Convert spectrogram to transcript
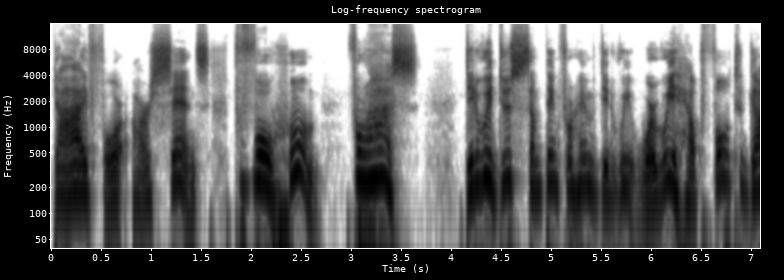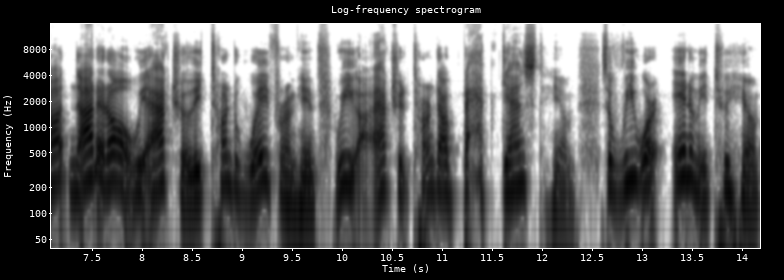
die for our sins. For whom? For us. Did we do something for him? Did we were we helpful to God? Not at all. We actually turned away from him. We actually turned our back against him. So we were enemy to him.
